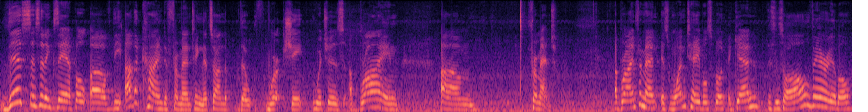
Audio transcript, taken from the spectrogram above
This is an example of the other kind of fermenting that's on the, the worksheet, which is a brine um, ferment. A brine ferment is one tablespoon. Again, this is all variable.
